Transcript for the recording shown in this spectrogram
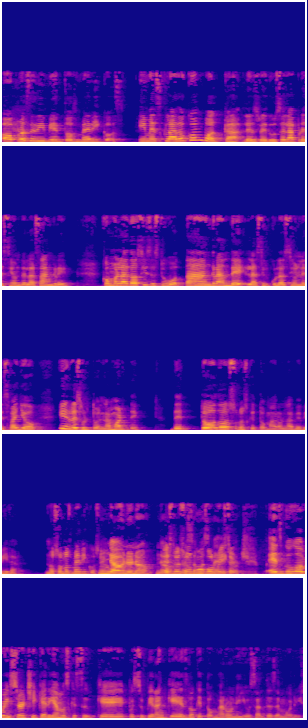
o procedimientos médicos. Y mezclado con vodka les reduce la presión de la sangre. Como la dosis estuvo tan grande, la circulación les falló y resultó en la muerte de todos los que tomaron la bebida. No somos médicos, ¿eh? No, no, no, no. Esto es no un somos Google médicos. Research. Es Google Research y queríamos que, su- que pues supieran qué es lo que tomaron ellos antes de morir.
